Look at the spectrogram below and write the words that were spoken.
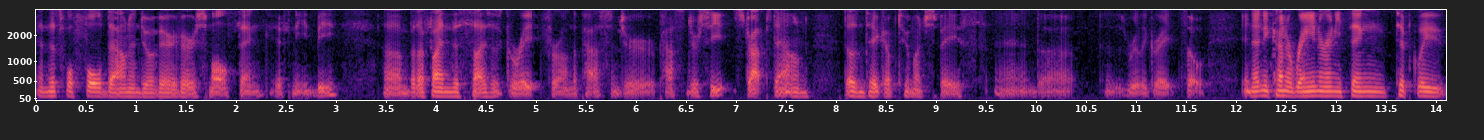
and this will fold down into a very very small thing if need be. Um, but I find this size is great for on the passenger passenger seat. Straps down, doesn't take up too much space, and uh, it's really great. So in any kind of rain or anything, typically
